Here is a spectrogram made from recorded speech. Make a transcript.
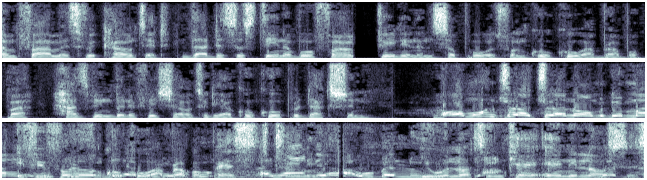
Some farmers recounted that the sustainable farm training and support from Cocoa Abrabapa has been beneficial to their cocoa production. If you follow Cocoa Abrabapa's training, you will not incur any losses.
